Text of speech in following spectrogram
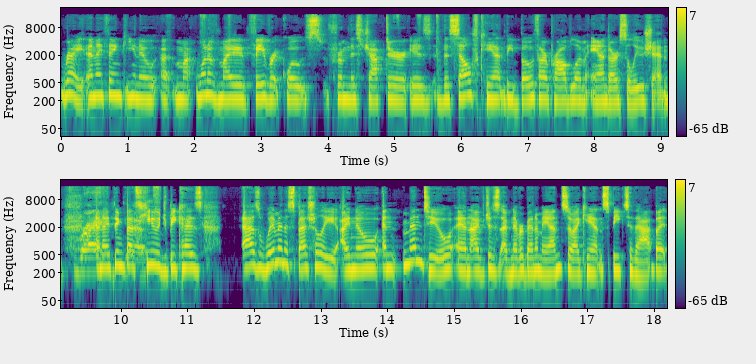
Right. And I think, you know, uh, my, one of my favorite quotes from this chapter is the self can't be both our problem and our solution. Right. And I think that's Yes. huge because as women especially i know and men too and i've just i've never been a man so i can't speak to that but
